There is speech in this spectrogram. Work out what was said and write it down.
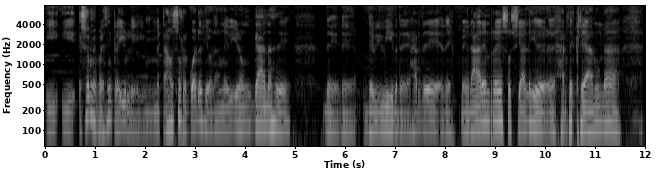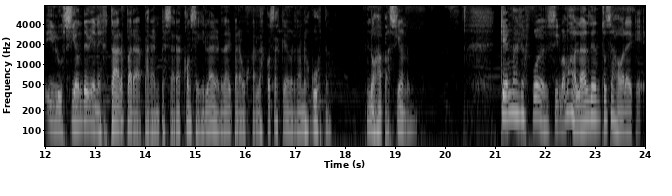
Y, eso me parece increíble y me trajo esos recuerdos y de verdad me dieron ganas de, de, de, vivir, de dejar de, de, esperar en redes sociales y de dejar de crear una ilusión de bienestar para, para empezar a conseguir la verdad y para buscar las cosas que de verdad nos gustan, nos apasionan. ¿Qué más les puedo decir? Vamos a hablar de entonces ahora de que...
